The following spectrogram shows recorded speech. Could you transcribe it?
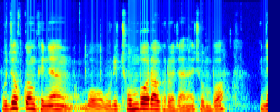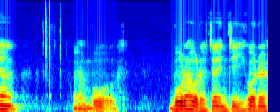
무조건 그냥 뭐 우리 존버라 그러잖아요. 존버. 그냥 어, 뭐 뭐라 그러죠? 이제 이거를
